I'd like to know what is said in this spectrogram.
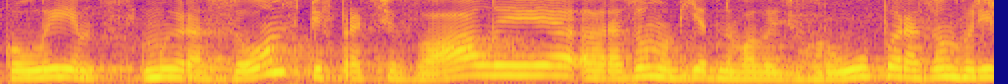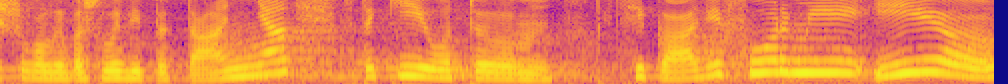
коли ми разом співпрацювали, е, разом об'єднувались в групи, разом вирішували важливі питання. В такій от ем, цікавій формі і ем,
